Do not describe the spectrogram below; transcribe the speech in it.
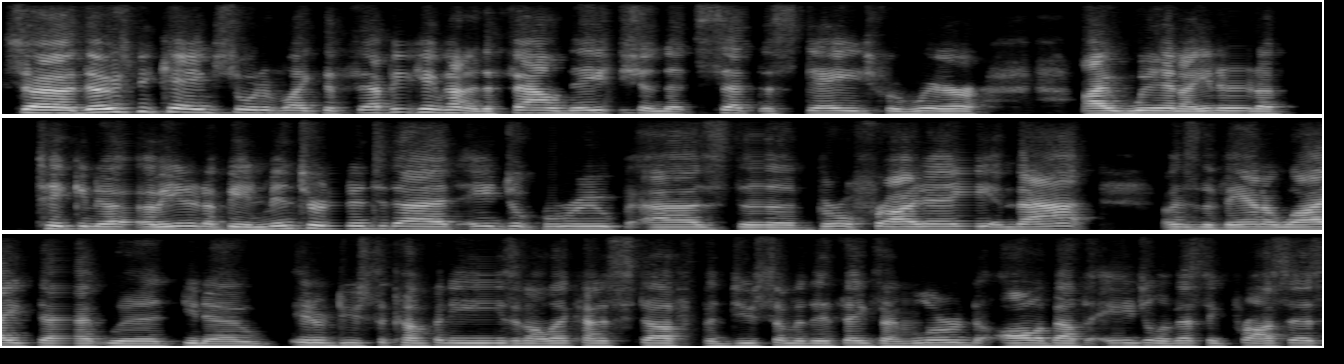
So those became sort of like the that became kind of the foundation that set the stage for where I went. I ended up taking a, I ended up being mentored into that angel group as the Girl Friday and that I was the Vanna White that would, you know, introduce the companies and all that kind of stuff and do some of the things. I've learned all about the angel investing process,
